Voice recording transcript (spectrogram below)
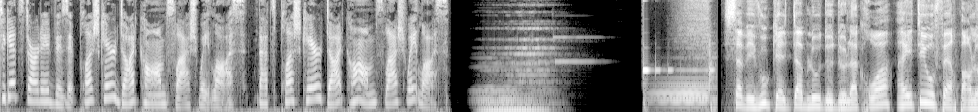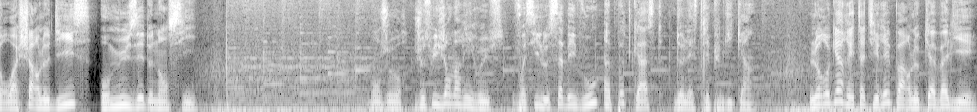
To get started, visit plushcare.com slash weight loss. That's plushcare.com slash weight loss. Savez-vous quel tableau de Delacroix a été offert par le roi Charles X au musée de Nancy? Bonjour, je suis Jean-Marie Russe. Voici le Savez-vous, un podcast de l'Est républicain. Le regard est attiré par le cavalier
